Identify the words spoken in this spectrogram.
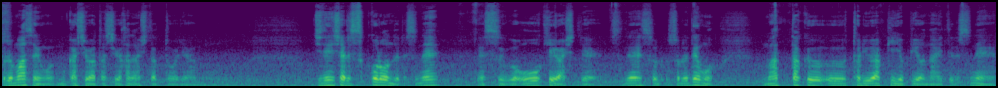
これまさに昔私が話した通りあの自転車ですっ転んでですねすごい大怪我してですねそれでも全く鳥はピヨピヨ鳴いてですね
